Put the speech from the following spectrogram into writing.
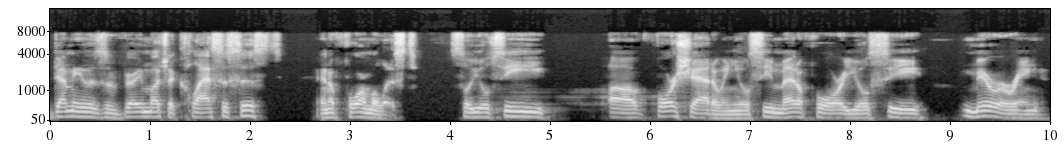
Demy was very much a classicist and a formalist. So you'll see uh, foreshadowing, you'll see metaphor, you'll see mirroring,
